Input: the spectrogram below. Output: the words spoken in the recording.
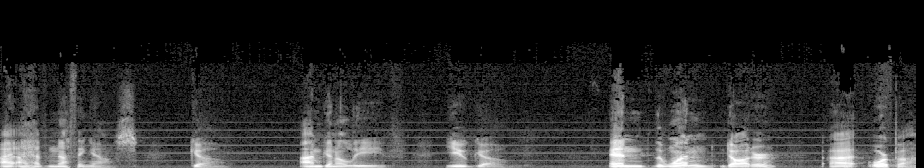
I, I have nothing else. Go. I'm going to leave. You go. And the one daughter, uh, Orpah,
